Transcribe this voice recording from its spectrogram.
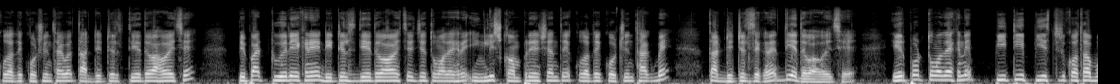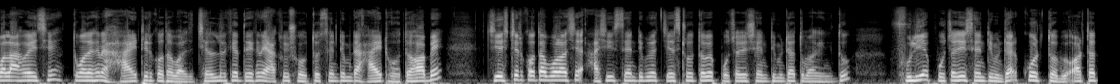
কোথাতে থেকে কোশ্চিন থাকবে তার ডিটেলস দিয়ে দেওয়া হয়েছে। পেপার টু এর এখানে ডিটেলস দিয়ে দেওয়া হয়েছে যে তোমাদের এখানে ইংলিশ কম্পিটিশন থেকে কোথাতে থেকে কোশ্চিন থাকবে তার ডিটেলস এখানে দিয়ে দেওয়া হয়েছে। এরপর তোমাদের এখানে পিটি পিএইচডির কথা বলা হয়েছে। তোমাদের এখানে হাইটের কথা বলা আছে ছেলেদের ক্ষেত্রে এখানে একশো সত্তর সেন্টিমিটার হাইট হতে হবে। চেস্টের কথা বলা আছে আশি সেন্টিমিটার চেস্ট হতে হবে, পঁচাশি সেন্টিমিটার তোমাকে কিন্তু ফুলিয়ে পঁচাশি সেন্টিমিটার করতে হবে। অর্থাৎ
